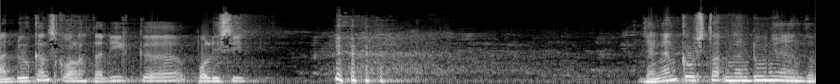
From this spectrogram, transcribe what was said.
Adukan sekolah tadi ke polisi. Jangan ke ustadz ngadunya tuh.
